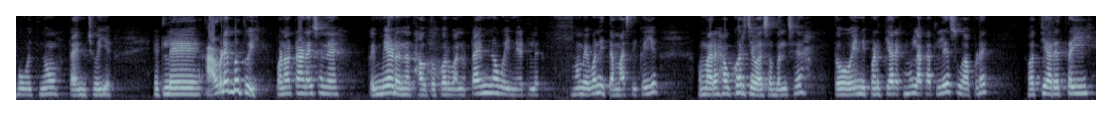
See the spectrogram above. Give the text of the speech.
બહુ જ નો ટાઈમ જોઈએ. એટલે આવડે બધુંય, પણ અટાણે છે ને કંઈ મેળ ન આવતો કરવાનો. ટાઈમ ન હોય ને એટલે અમે વનિતા માસી કહીએ, અમારે હાવ ઘર જેવા સંબંધ છે. તો એની પણ ક્યારેક મુલાકાત લેશું આપણે. અત્યારે તઈ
